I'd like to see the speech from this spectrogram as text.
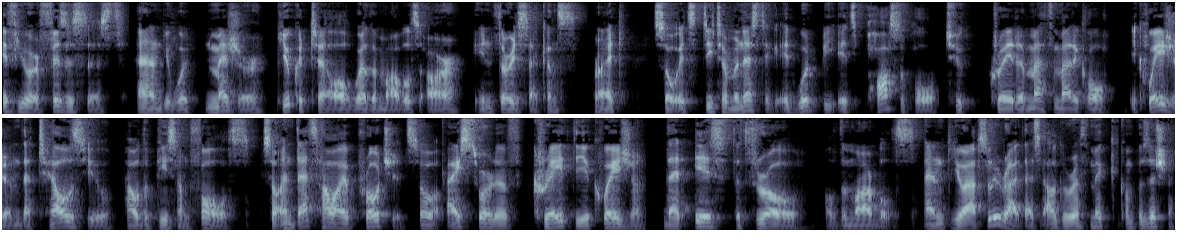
If you're a physicist and you would measure, you could tell where the marbles are in 30 seconds, right? So it's deterministic. It would be, it's possible to create a mathematical equation that tells you how the piece unfolds. So, and that's how I approach it. So I sort of create the equation that is the throw of the marbles. And you're absolutely right. That's algorithmic composition.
